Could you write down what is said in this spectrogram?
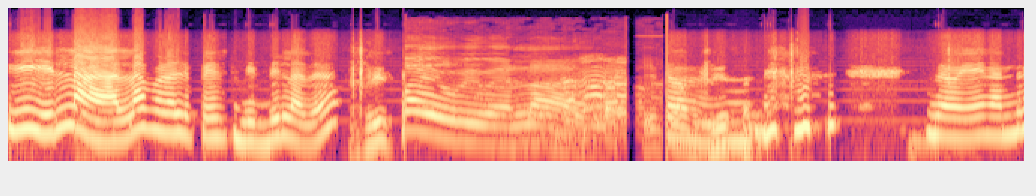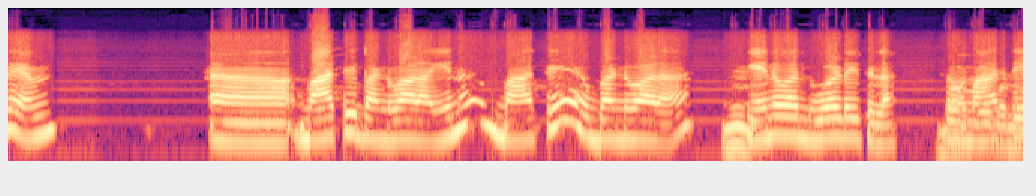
ಈ ಇಲ್ಲ ಅಲ್ಲ ಬೆಳ್ಳುಳ್ಳಿ ಪೇಸ್ಟ್ ಬಿದ್ದಿಲ್ಲ ಅದು. So, ಏನಂದ್ರೆ ಆ ಮಾತೆ ಬಂಡವಾಳ. ಏನು? ಮಾತೆ ಬಂಡವಾಳ. ಏನೋ ಒಂದ್ ವರ್ಡ್ ಐತಲ್ಲ. ಸೊ ಮಾತೆ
